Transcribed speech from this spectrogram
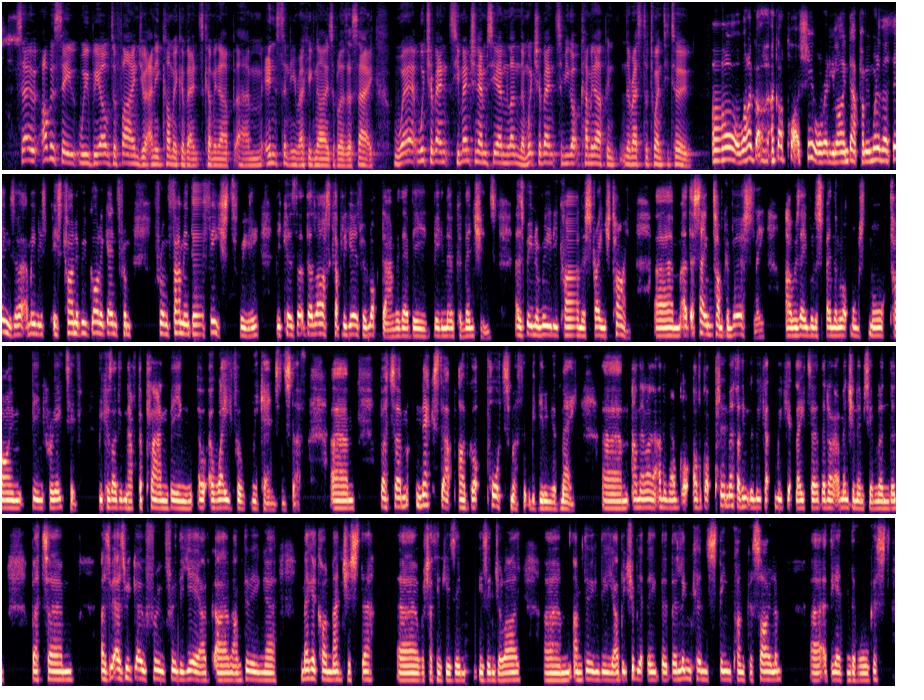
so obviously we'd be able to find you at any comic events coming up, um, instantly recognisable, as I say. Where which events you mentioned MCM London? Which events have you got coming up in the rest of twenty two? Oh well, I've got I've got quite a few already lined up. I mean, one of the things uh, I mean is, is kind of we've gone again from from famine to feast really because the, the, last couple of years with lockdown, with there being being no conventions, has been a really kind of strange time. Um, at the same time, conversely, I was able to spend a lot more more time being creative because I didn't have to plan being away for weekends and stuff. Um, but um, next up, I've got Portsmouth at the beginning of May, um, and then I, I, think I've got I've got Plymouth. I think the week week later. Then I mentioned MCM London, but um, as as we go through through the year, i am um, doing uh, MegaCon Manchester. Uh, which I think is in is in July. Um, I'm doing the. I'll should be at the the, the Lincoln Steampunk Asylum uh, at the end of August.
